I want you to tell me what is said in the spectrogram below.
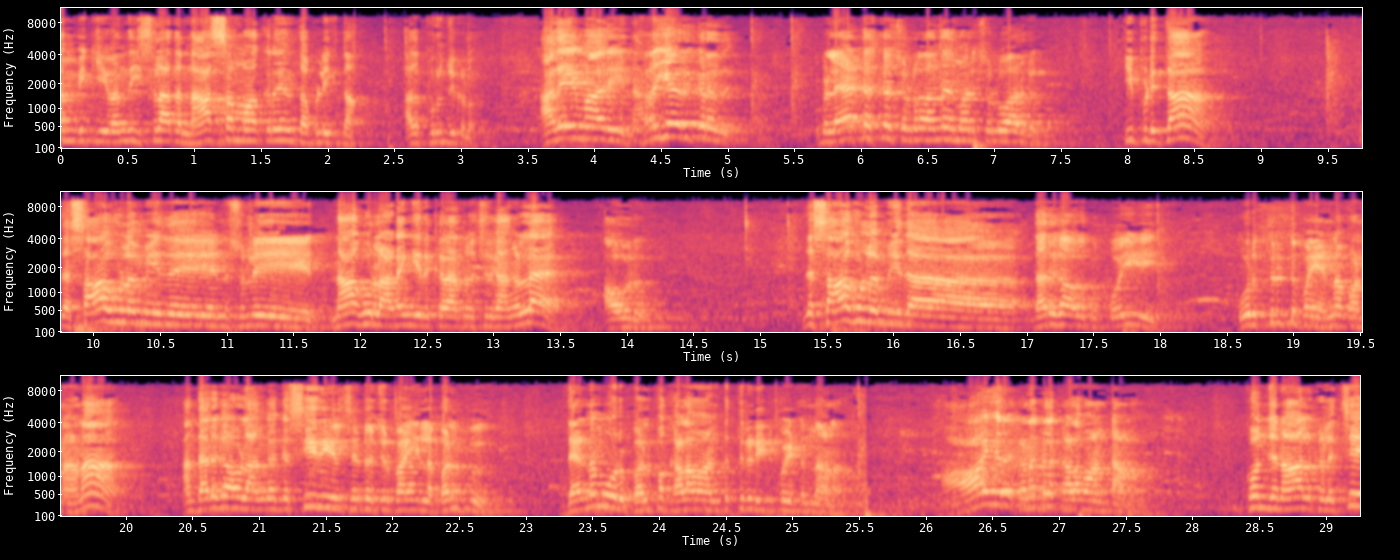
நம்பிக்கை வந்து இஸ்லாத்தை நாசமாக்குறது இந்த தப்ளிக் தான். அதை புரிஞ்சுக்கணும். அதே மாதிரி நிறைய இருக்கிறது. இப்போ லேட்டஸ்ட்டாக சொல்கிறதா இந்த மாதிரி சொல்லுவார்கள். இப்படித்தான் இந்த சாகுல மீது சொல்லி நாகூர்ல அடங்கி இருக்கிறாருன்னு வச்சிருக்காங்கல்ல அவரு. இந்த சாகுல மீது தர்காவுக்கு போய் ஒரு திருட்டு பையன் என்ன பண்ணானா அந்த தர்காவில் அங்கங்க சீரியல் செட்டு வச்சிருப்பாங்க இல்ல பல்பு. தினமும் ஒரு பல்பை களவான்ட்டு திருடிட்டு போயிட்டு இருந்தானா ஆயிரக்கணக்கில் களவான்ட்டானா கொஞ்ச நாள் கழிச்சு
